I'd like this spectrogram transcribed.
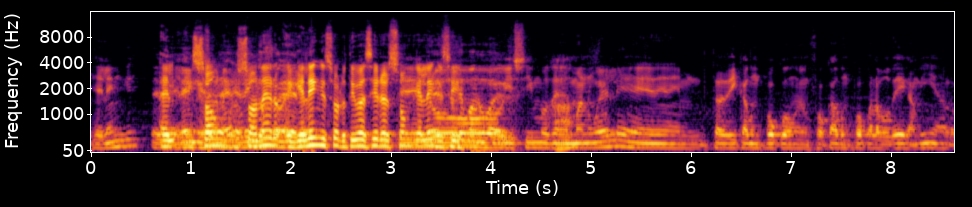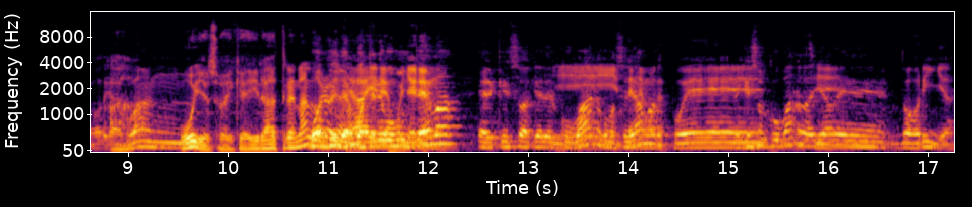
En el Gelengue. El, Gelengue, son, Gelengue sonero, el sonero. Gelengue solo, te iba a decir el son Gelengue, sí. lo hicimos de Ah. Manuel. eh, está dedicado un poco, enfocado un poco a la bodega mía, a la bodega de Juan. Uy, eso hay que ir a estrenarlo. Bueno, y tío. después Ya tenemos iremos, un tema, el que hizo aquel, el Y cubano, ¿cómo se llama? después... El que hizo el cubano de allá de- Dos orillas.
